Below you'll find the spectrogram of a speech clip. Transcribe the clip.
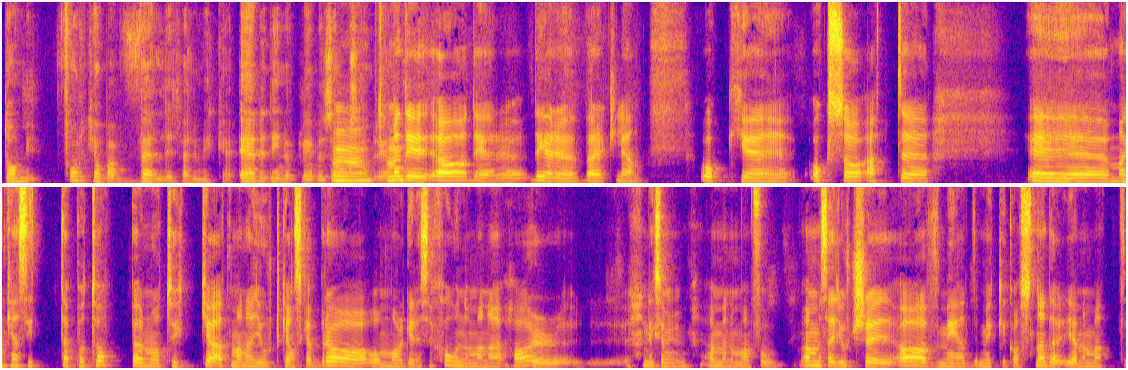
De, folk jobbar väldigt, väldigt mycket. Är det din upplevelse också, mm, Andrea? Men det, ja, det är det. Det är det verkligen. Och eh, också att eh, eh man kan sitta på toppen och tycka att man har gjort ganska bra omorganisationer. Man har liksom, ja, men om man får ja, men så här, gjort sig av med mycket kostnader genom att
